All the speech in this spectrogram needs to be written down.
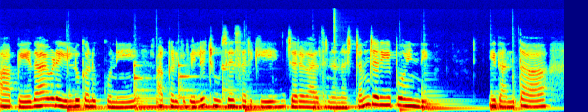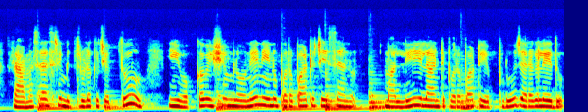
ఆ పేదావిడ ఇల్లు కనుక్కొని అక్కడికి వెళ్ళి చూసేసరికి జరగాల్సిన నష్టం జరిగిపోయింది. ఇదంతా రామశాస్త్రి మిత్రులకు చెప్తూ ఈ ఒక్క విషయంలోనే నేను పొరపాటు చేశాను. మళ్ళీ ఇలాంటి పొరపాటు ఎప్పుడూ జరగలేదు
